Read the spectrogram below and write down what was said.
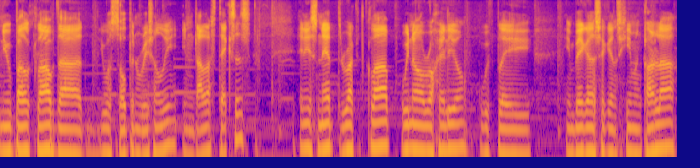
new padel club that it was opened recently in Dallas, Texas, and it's Net Racket Club. We know Rogelio. We've played in Vegas against him and Carla.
